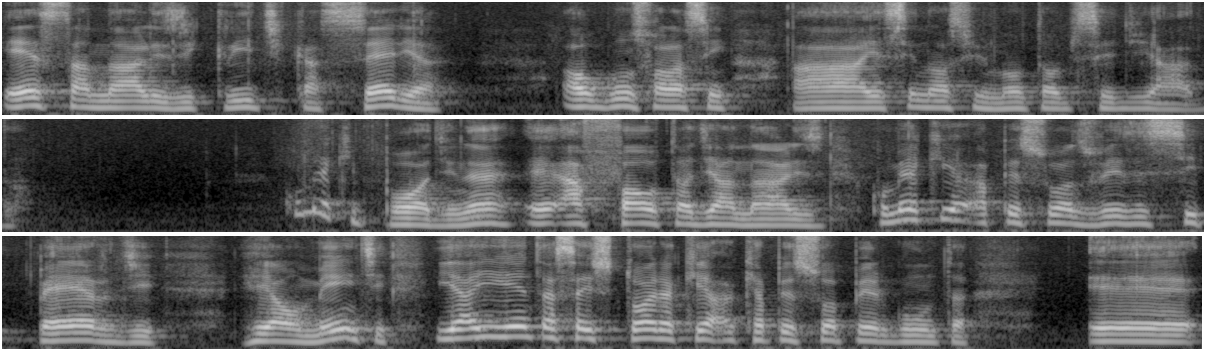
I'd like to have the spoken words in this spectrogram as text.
essa análise crítica séria, alguns falam assim: ah, esse nosso irmão está obsediado. Como é que pode, né? É a falta de análise. Como é que a pessoa às vezes se perde realmente. E aí entra essa história que a, que a pessoa pergunta. É,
